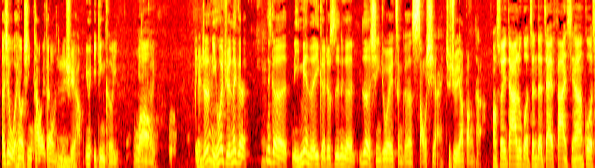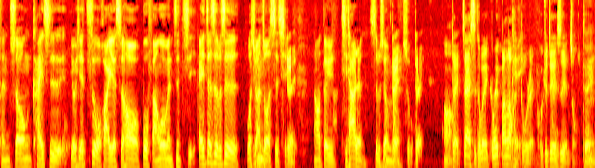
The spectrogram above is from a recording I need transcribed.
而且我很有信心，他会在我们这边学好，因为一定可以。哇，对，就是你会觉得那个那个里面的一个就是那个热情就会整个烧起来，就觉得要帮他。哦，所以大家如果真的在发展斜杠过程中开始有些自我怀疑的时候，不妨问问自己：哎，这是不是我喜欢做的事情？对。然后对于其他人是不是有帮助？对。哦，对，再来是可不可以可不可以帮到很多人？我觉得这件事很重要。对，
